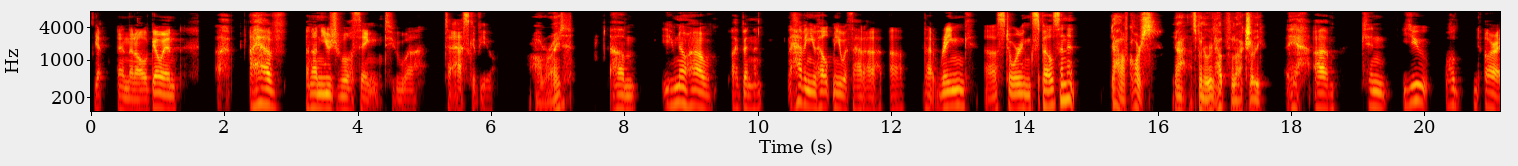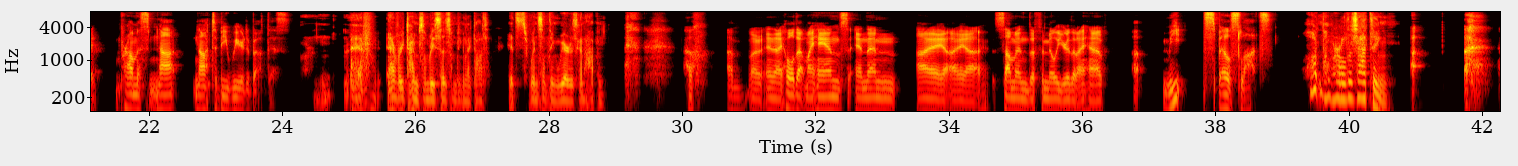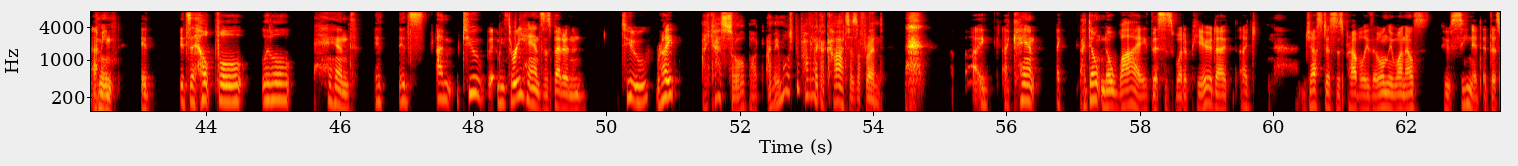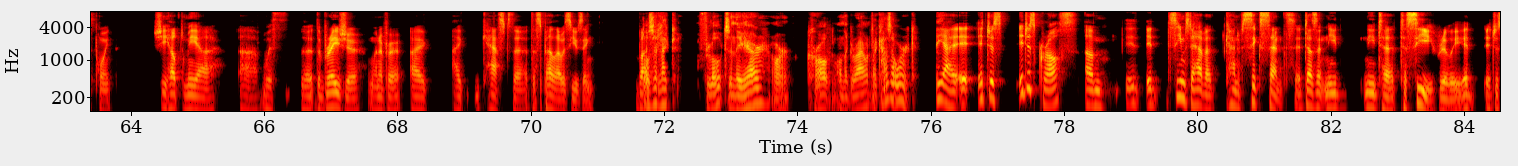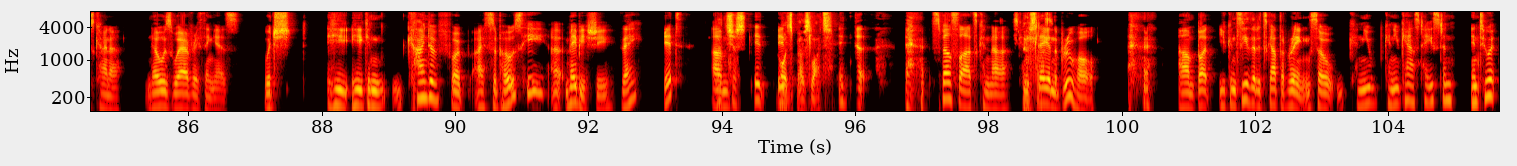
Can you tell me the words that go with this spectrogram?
Yep. And then I'll go in. Uh, I have an unusual thing to uh, to ask of you. All right. Um, you know how I've been having you help me with that uh, uh that ring uh storing spells in it? Yeah, of course. Yeah, that's been real helpful actually. Yeah. Um can you well all right, promise not not to be weird about this. Every, every time somebody says something like that, it's when something weird is going to happen. Oh, uh, and I hold out my hands and then I I uh summon the familiar that I have. Uh, meet spell slots. What in the world is that thing? I mean, it it's a helpful little hand. It it's I'm two. I mean, three hands is better than two, right? I guess so, but I mean, most people have like a cat as a friend. I I can't. I I don't know why this is what appeared. I I Justice is probably the only one else who's seen it at this point. She helped me uh uh with the the brazier whenever I I cast the the spell I was using. But Does it like float in the air or crawl on the ground? Like, how's it work? yeah it, it just it just crawls um it, it seems to have a kind of sixth sense it doesn't need need to to see really it it just kind of knows where everything is which he he can kind of or i suppose he uh, maybe she they it um Let's just it it, with spell slots. it uh, spell slots can uh, can stay slots. in the brew hole um but you can see that it's got the ring so can you can you cast haste in, into it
